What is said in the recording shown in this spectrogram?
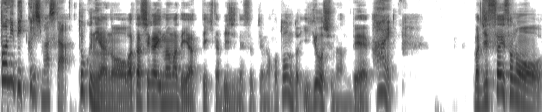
当にびっくりしました。特にあの、私が今までやってきたビジネスっていうのはほとんど異業種なんで、はい。まあ実際その、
